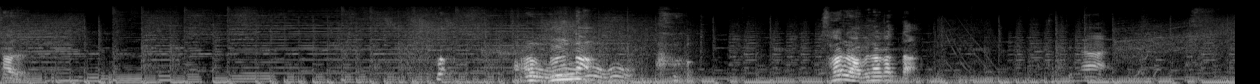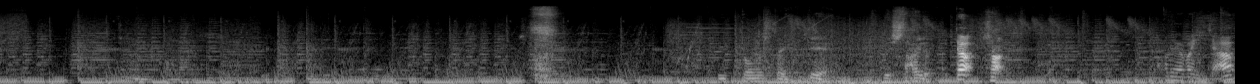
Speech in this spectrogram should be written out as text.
猿。うわ危な。おーおーおー猿危なかった。当たってない一等の下行ってで下入る。いた下これやばいんじゃん？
